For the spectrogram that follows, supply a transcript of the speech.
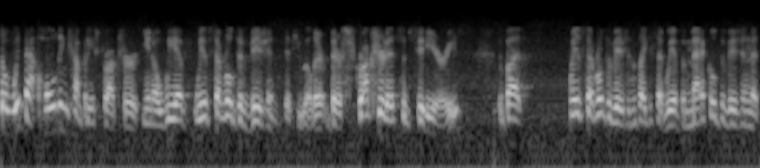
So with that holding company structure, you know, we have we have several divisions, if you will. They're they're structured as subsidiaries, but we have several divisions. Like I said, we have the medical division that's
